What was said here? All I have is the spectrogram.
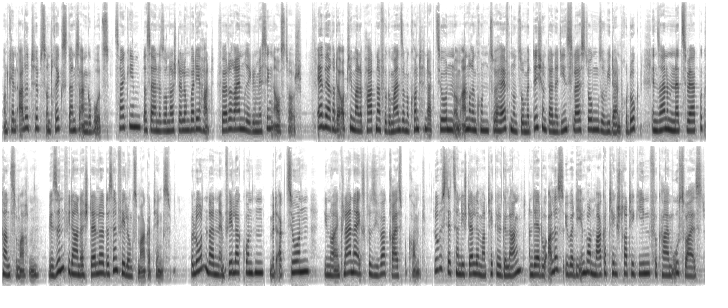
und kennt alle Tipps und Tricks deines Angebots. Zeig ihm, dass er eine Sonderstellung bei dir hat. Fördere einen regelmäßigen Austausch. Er wäre der optimale Partner für gemeinsame Content-Aktionen, um anderen Kunden zu helfen und somit dich und deine Dienstleistungen sowie dein Produkt in seinem Netzwerk bekannt zu machen. Wir sind wieder an der Stelle des Empfehlungsmarketings. Belohnen deinen Empfehlerkunden mit Aktionen, die nur ein kleiner exklusiver Kreis bekommt. Du bist jetzt an die Stelle im Artikel gelangt, an der du alles über die Inbound-Marketing-Strategien für KMUs weißt.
